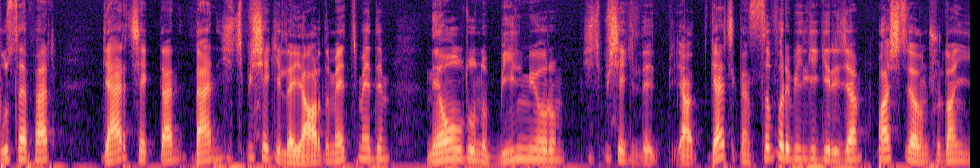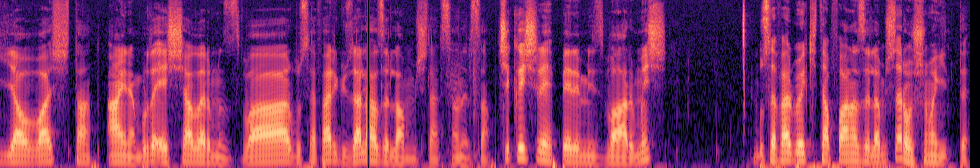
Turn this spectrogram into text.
Bu sefer gerçekten ben hiçbir şekilde yardım etmedim. Ne olduğunu bilmiyorum. Hiçbir şekilde ya gerçekten sıfır bilgi gireceğim. Başlayalım şuradan yavaştan. Aynen burada eşyalarımız var. Bu sefer güzel hazırlanmışlar sanırsam. Çıkış rehberimiz varmış. Bu sefer böyle kitap falan hazırlamışlar hoşuma gitti.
